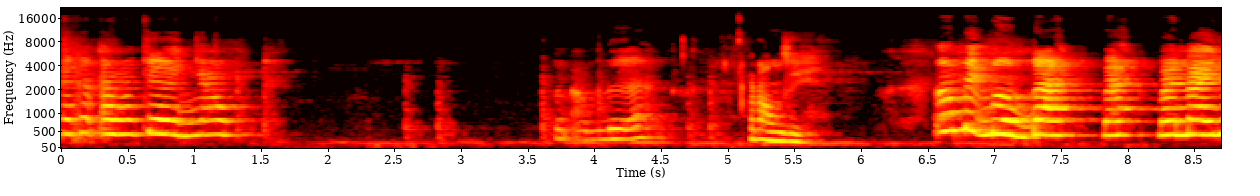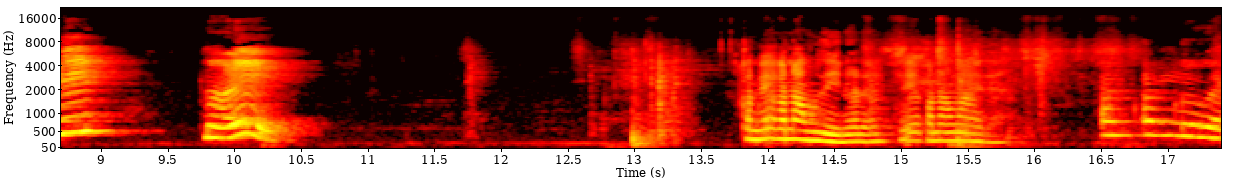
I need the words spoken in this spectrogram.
Hai con ong chơi nhau con ong nữa. Con ong gì? Ơ mẹ mở bài bài bài này đi. Mở đi. Con vẽ con ong gì nữa đấy vẽ con ong ai đấy Ông ông người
